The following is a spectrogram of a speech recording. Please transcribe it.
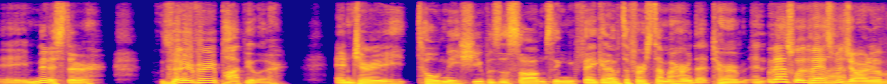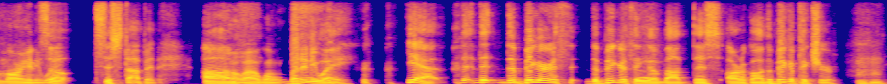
a minister who's very, very popular. And Jerry told me she was a psalm singing fake, and that was the first time I heard that term. And That's what the vast majority of them are anyway. so, just stop it. Um, no, I won't. but anyway, yeah, the, the, the bigger th- the bigger thing about this article, the bigger picture, Mhm.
